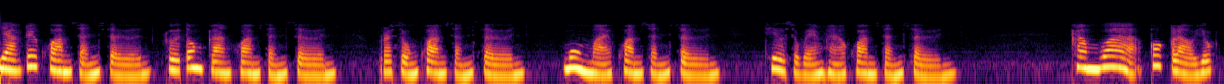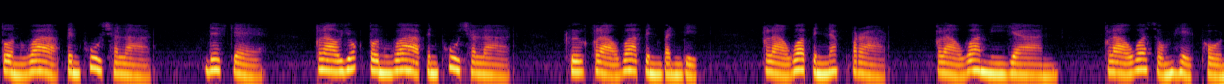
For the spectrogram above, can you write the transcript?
อยากได้ความสรรเสริญคือต้องการความสรรเสริญ ประสงค์ความสรรเสริญ มุ่งหมายความสรรเสริญ เที่ยวแสวงหาความสรรเสริญคำว่าก็กล่าวยกตนว่าเป็นผู้ฉลาด ได้แก่ กล่าวยกตนว่าเป็นผู้ฉลาด คือกล่าวว่าเป็นบัณฑิต กล่าวว่าเป็นนักปราชญ์กล่าวว่ามีญาณกล่าวว่าสมเหตุผล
